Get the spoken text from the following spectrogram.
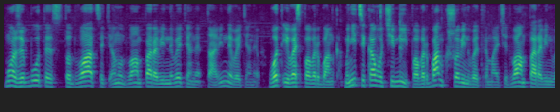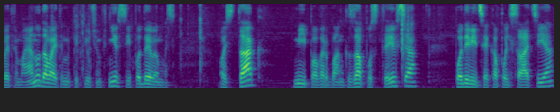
Може бути 120, а ну 2 ампера він не витягне. Так, він не витягне. От і весь павербанк. Мені цікаво, чи мій павербанк, що він витримає, чи 2 ампера він витримає. А ну давайте ми підключимо фнірсі і подивимось. Ось так. Мій павербанк запустився. Подивіться, яка пульсація.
